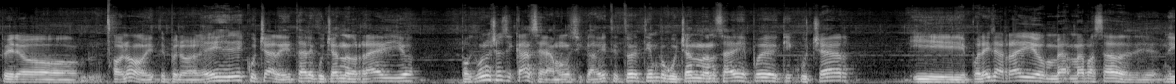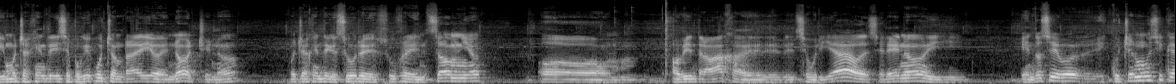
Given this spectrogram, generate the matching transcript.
Pero. O no, ¿viste? Pero es de escuchar, es estar escuchando radio. Porque uno ya se cansa de la música, ¿viste? Todo el tiempo escuchando, no sabes después de qué escuchar. Y por ahí la radio me ha, me ha pasado de, de que mucha gente dice, ¿por qué escuchan radio de noche, no? Mucha gente que sufre, sufre de insomnio o, o bien trabaja de, de- de seguridad o de sereno y, y entonces escuchar música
